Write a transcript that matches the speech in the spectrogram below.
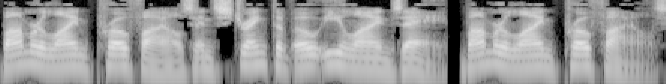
Balmer line profiles and strength of OE lines A, Balmer line profiles,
